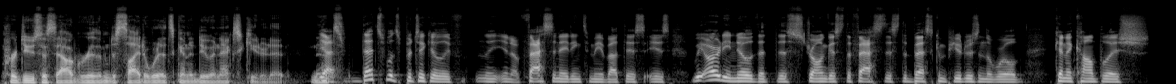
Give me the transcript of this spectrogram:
produced this algorithm, decided what it's going to do, and executed it. Yes, that's what's particularly you know fascinating to me about this is we already know that the strongest, the fastest, the best computers in the world can accomplish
